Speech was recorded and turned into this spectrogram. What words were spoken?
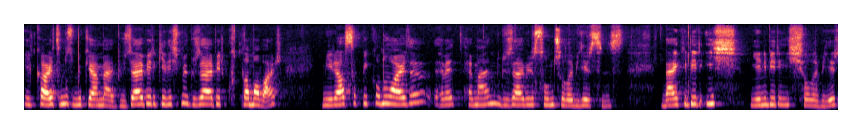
ilk kartımız mükemmel. Güzel bir gelişme, güzel bir kutlama var. Miraslık bir konu vardı. Evet hemen güzel bir sonuç alabilirsiniz. Belki bir iş, yeni bir iş olabilir.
